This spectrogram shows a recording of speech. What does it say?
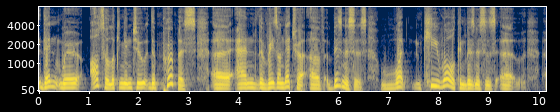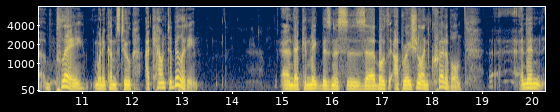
then we're also looking into the purpose uh, and the raison d'etre of businesses. What key role can businesses uh, uh play when it comes to accountability? and that can make businesses uh, both operational and credible. And then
